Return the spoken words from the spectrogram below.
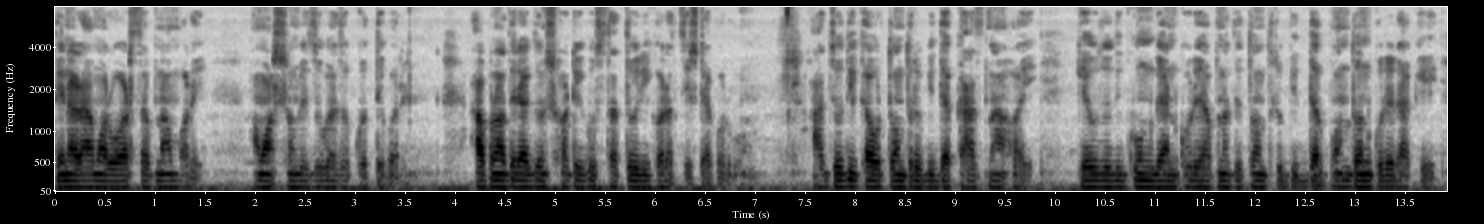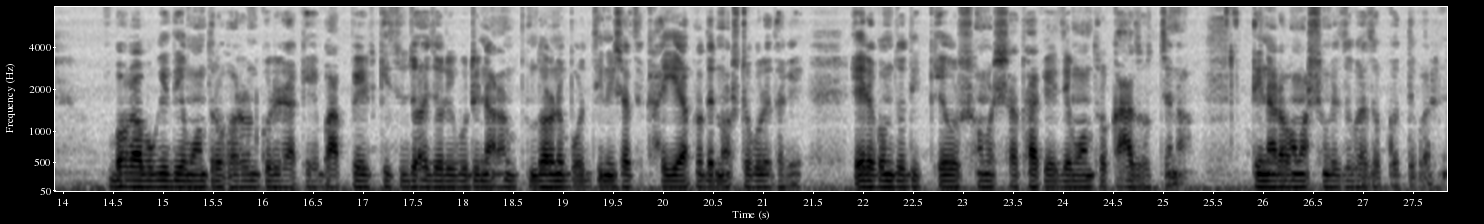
তেনারা আমার হোয়াটসঅ্যাপ নাম্বারে আমার সঙ্গে যোগাযোগ করতে পারেন। আপনাদের একজন সঠিক উস্তাদ তৈরি করার চেষ্টা করব। আর যদি কারোর তন্ত্রবিদ্যা কাজ না হয় কেউ যদি গুণগান করে আপনাদের তন্ত্রবিদ্যা বন্ধন করে রাখে, বগাবগি দিয়ে মন্ত্র হরণ করে রাখে, বাপ্পের কিছু জয় জড়িবুটি নানান ধরনের ব- জিনিস আছে খাইয়ে আপনাদের নষ্ট করে থাকে, এরকম যদি কেউ সমস্যা থাকে যে মন্ত্র কাজ হচ্ছে না, তেনারাও আমার সঙ্গে যোগাযোগ করতে পারেন।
